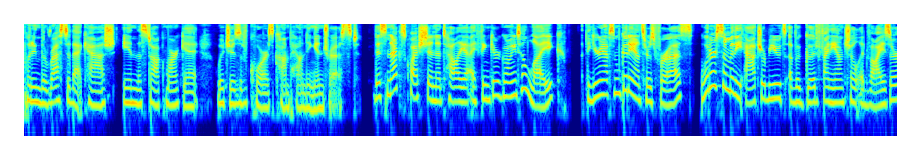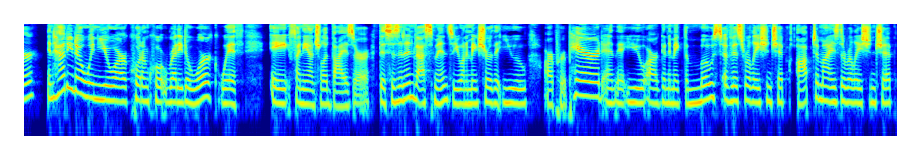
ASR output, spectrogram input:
putting the rest of that cash in the stock market, which is, of course, compounding interest. This next question, Natalya, I think you're going to like. I think you're going to have some good answers for us. What are some of the attributes of a good financial advisor? And how do you know when you are quote unquote ready to work with a financial advisor? This is an investment. So you want to make sure that you are prepared and that you are going to make the most of this relationship, optimize the relationship.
